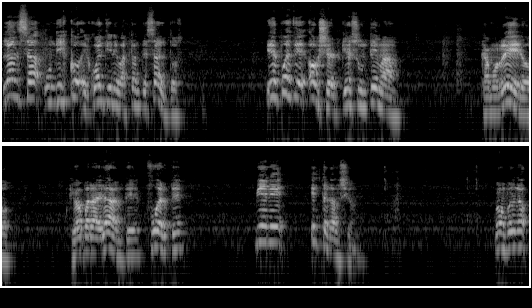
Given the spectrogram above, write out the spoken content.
lanza un disco el cual tiene bastantes saltos. Y después de Object, que es un tema camorrero, que va para adelante, fuerte, viene esta canción. Vamos a ponerla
